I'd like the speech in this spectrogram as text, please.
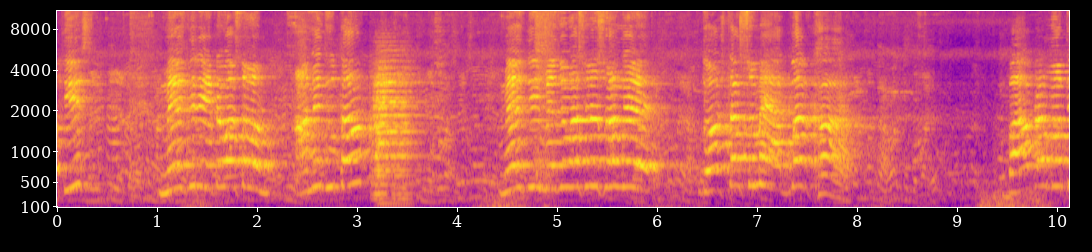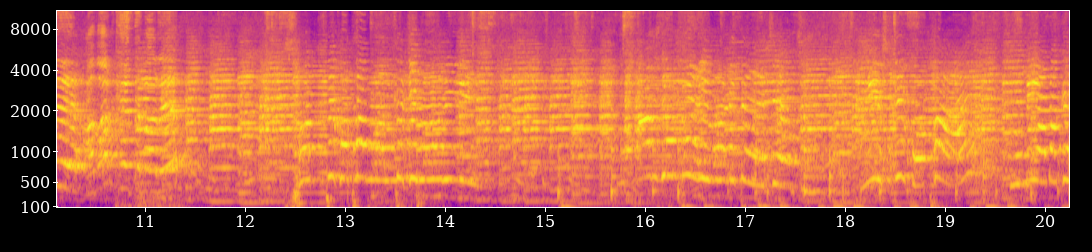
বলছিস? মেজদির এটা বাসন। আমি ধুতাম মেজদি মেজ বাসনের সঙ্গে দশটার সময় একবার খায়। বারোটার মধ্যে আবার খেতে পারে। মিষ্টি তুমি আমাকে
